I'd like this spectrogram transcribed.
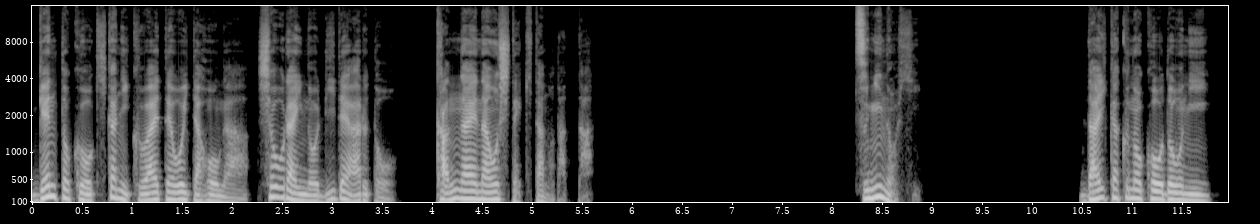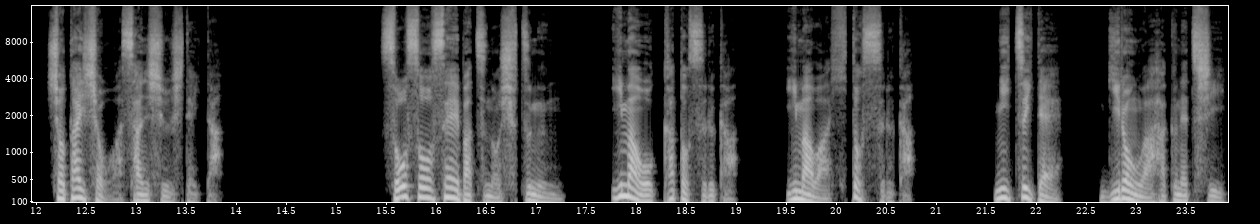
玄徳を帰化に加えておいた方が将来の利であると考え直してきたのだった。次の日、大閣の行動に諸大将は参集していた。曹操征伐の出軍、今をかとするか、今は非とするか。について議論は白熱し、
